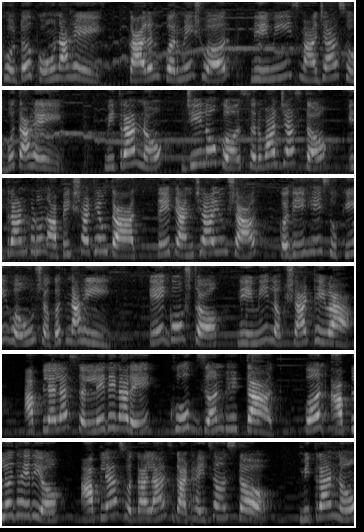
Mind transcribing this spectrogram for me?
खोटं कोण आहे? कारण परमेश्वर नेहमीच माझ्या सोबत आहे. मित्रांनो जी लोक सर्वात जास्त इतरांकडून अपेक्षा ठेवतात ते त्यांच्या आयुष्यात कधीही सुखी होऊ शकत नाहीत. एक गोष्ट नेहमी लक्षात ठेवा आपल्याला सल्ले देणारे खूप जण भेटतात पण आपलं धैर्य आपल्या स्वतःलाच गाठायचं असतं. मित्रांनो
